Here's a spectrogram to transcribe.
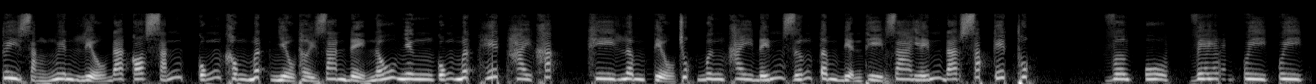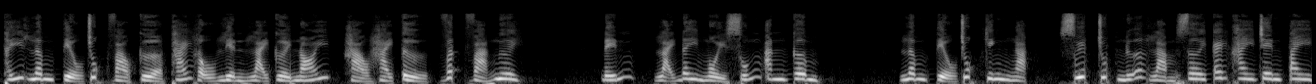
Tuy rằng nguyên liệu đã có sẵn cũng không mất nhiều thời gian để nấu nhưng cũng mất hết hai khắc. Khi Lâm Tiểu Trúc bưng khay đến dưỡng tâm điện thì gia yến đã sắp kết thúc. Vương U, V, Quy, Quy, thấy Lâm Tiểu Trúc vào cửa Thái Hậu liền lại cười nói, hảo hài tử, vất vả ngươi. Đến, lại đây ngồi xuống ăn cơm. Lâm Tiểu Trúc kinh ngạc, suýt chút nữa làm rơi cái khay trên tay,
